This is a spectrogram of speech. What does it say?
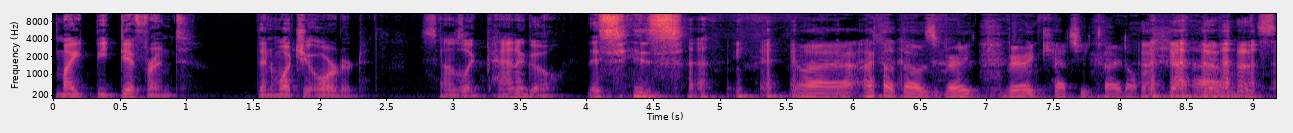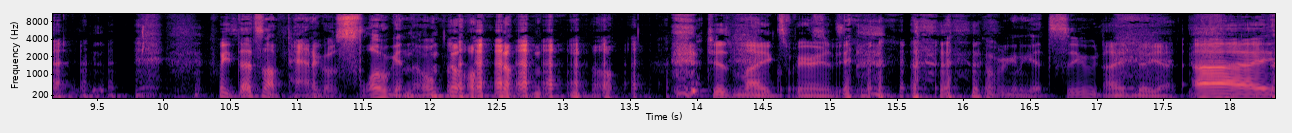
might be different than what you ordered. Sounds like Panago. This is. Uh, I thought that was a very very catchy title. Um, Wait, that's not Panago's slogan, though. no, no, no. Just my experience. We're going to get sued. I know, yeah. Uh,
